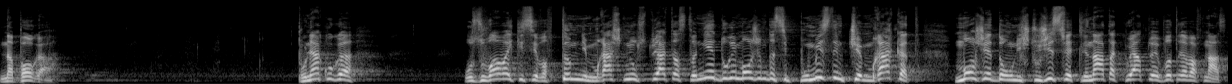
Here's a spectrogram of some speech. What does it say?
на Бога. Понякога, озовавайки се в тъмни, мрачни обстоятелства, ние дори можем да си помислим, че мракът може да унищожи светлината, която е вътре в нас.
